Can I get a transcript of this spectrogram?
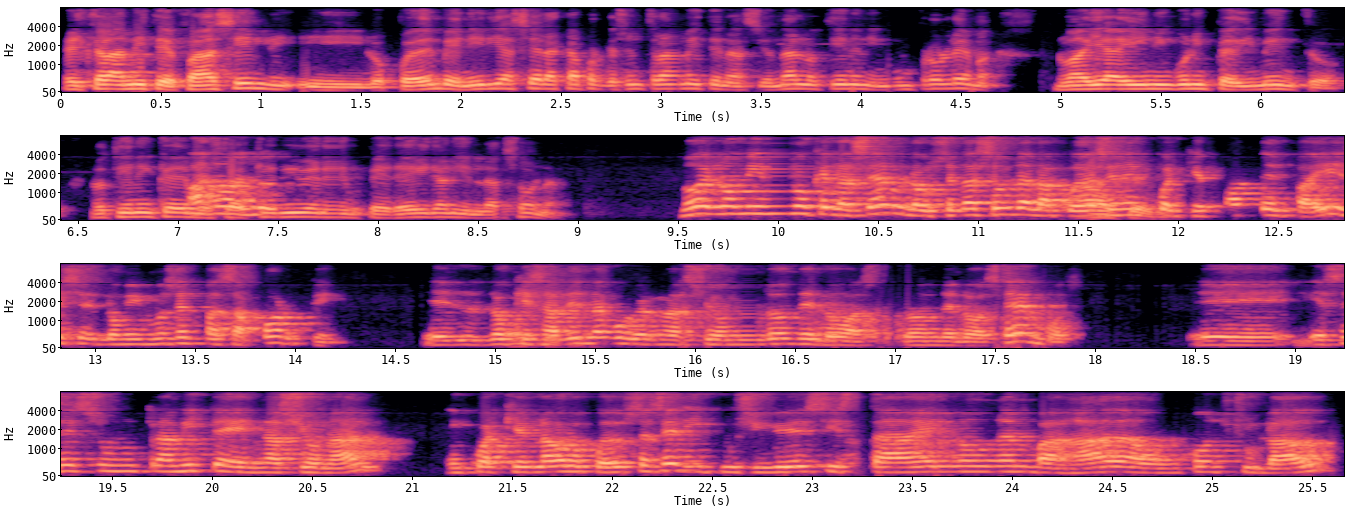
el trámite fácil y, lo pueden venir y hacer acá porque es un trámite nacional, no tiene ningún problema, no hay ahí ningún impedimento, no tienen que demostrar ah, que viven en Pereira ni en la zona. No es lo mismo que la cédula, usted la cédula la puede ah, hacer en cualquier parte del país, es lo mismo es el pasaporte lo que sale es la gobernación donde lo, donde lo hacemos. Eh, ese es un trámite nacional, en cualquier lado lo puede hacer, inclusive si está en una embajada o un consulado,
